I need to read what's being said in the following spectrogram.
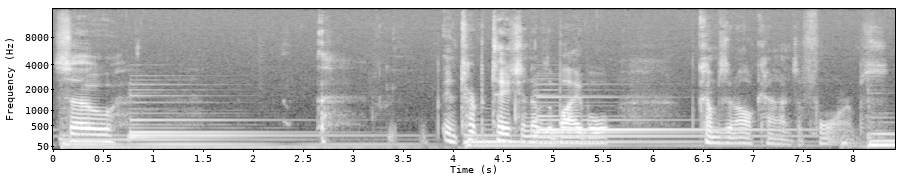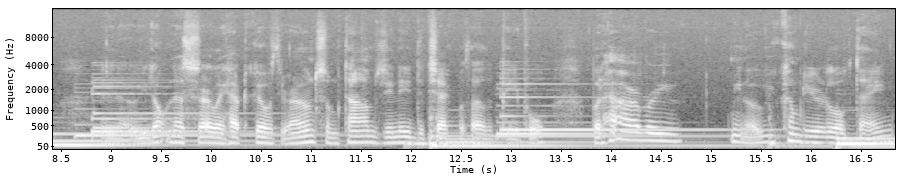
So, interpretation of the Bible comes in all kinds of forms. You know, you don't necessarily have to go with your own. Sometimes you need to check with other people. But however you, you know, you come to your little thing,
